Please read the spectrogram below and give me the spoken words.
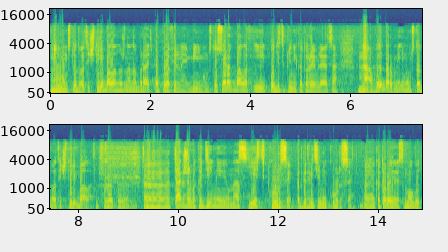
минимум 124 балла нужно набрать, по профильной минимум 140 баллов, и по дисциплине, которая является на выбор, минимум 124 балла. Абсолютно. Э, Также в Академии у нас есть курсы, подготовительные курсы, э, которые смогут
